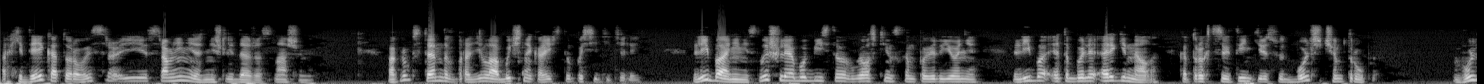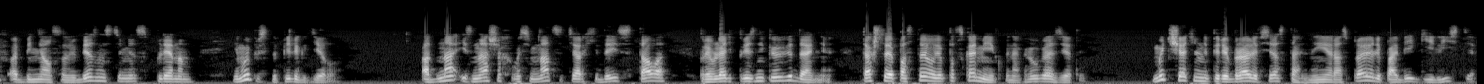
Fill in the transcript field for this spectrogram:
орхидеи которого и в сравнении не шли даже с нашими. Вокруг стендов бродило обычное количество посетителей. Либо они не слышали об убийстве в Галштинском павильоне, либо это были оригиналы, которых цветы интересуют больше, чем трупы. Вульф обменялся любезностями с пленом, и мы приступили к делу. Одна из наших 18 орхидей стала проявлять признаки увядания, так что я поставил ее под скамейку и накрыл газетой. Мы тщательно перебрали все остальные, расправили побеги и листья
